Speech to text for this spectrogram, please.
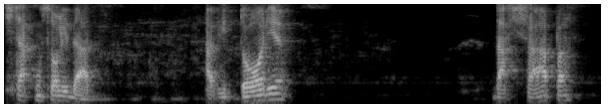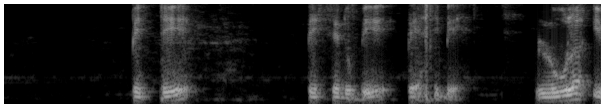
está consolidado a vitória da chapa PT, PCdoB, PSB. Lula e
